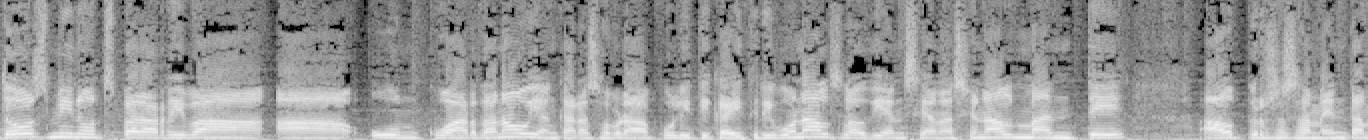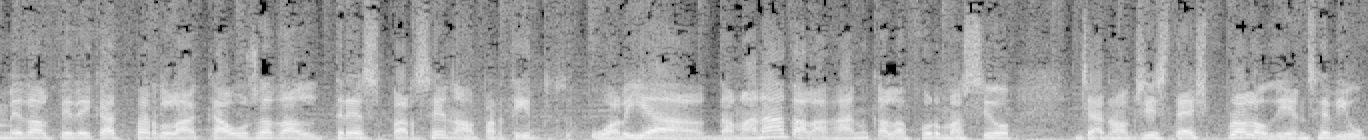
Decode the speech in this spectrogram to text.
Dos minuts per arribar a un quart de nou i encara sobre política i tribunals. L'Audiència Nacional manté el processament també del PDeCAT per la causa del 3%. El partit ho havia demanat, alegant que la formació ja no existeix, però l'Audiència diu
